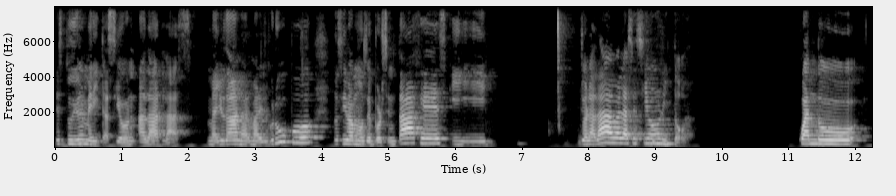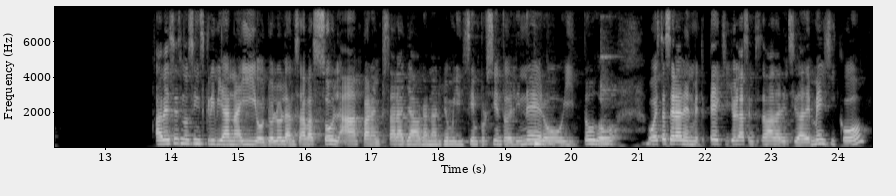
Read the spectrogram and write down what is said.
estudio de meditación a darlas. Me ayudaban a armar el grupo, nos íbamos de porcentajes y yo la daba la sesión y todo. Cuando a veces no se inscribían ahí o yo lo lanzaba sola para empezar allá a ganar yo mi 100% del dinero y todo. O estas eran en Metepec y yo las empezaba a dar en Ciudad de México.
